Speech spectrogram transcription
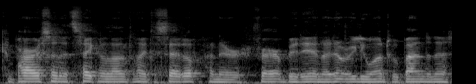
comparison. It's taken a long time to set up, and they're a fair bit in. I don't really want to abandon it.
